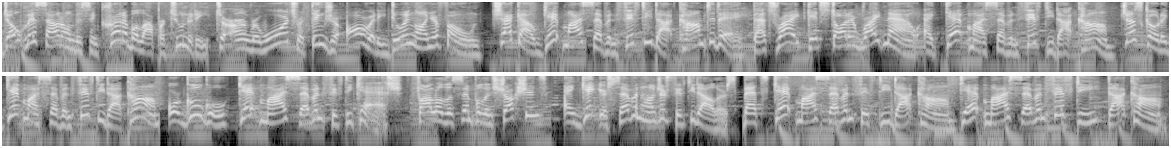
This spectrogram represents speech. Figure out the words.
Don't miss out on this incredible opportunity to earn rewards for things you're already doing on your phone. Check out getmy750.com today. That's right. Get started right now at getmy750.com. Just go to getmy750.com or Google Get My 750 Cash. Follow the simple instructions and get your $750. That's getmy750.com. Getmy750.com.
